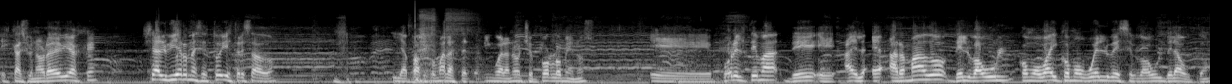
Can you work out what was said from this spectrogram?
es casi una hora de viaje, ya el viernes estoy estresado y la paso mal hasta el domingo a la noche por lo menos, eh, por el tema de eh, el, armado del baúl, cómo va y cómo vuelve ese baúl del auto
